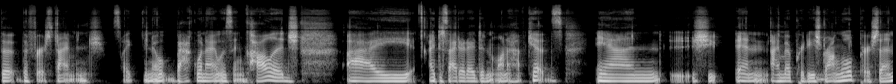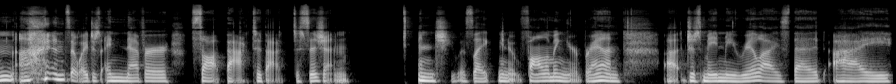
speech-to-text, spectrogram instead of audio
the the first time. And she was like you know back when i was in college i i decided i didn't want to have kids. And she and i'm a pretty strong-willed person. Uh, and so i just i never thought back to that decision and she was like, you know, following your brand uh, just made me realize that I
